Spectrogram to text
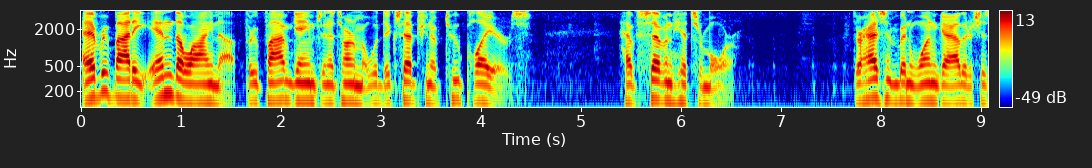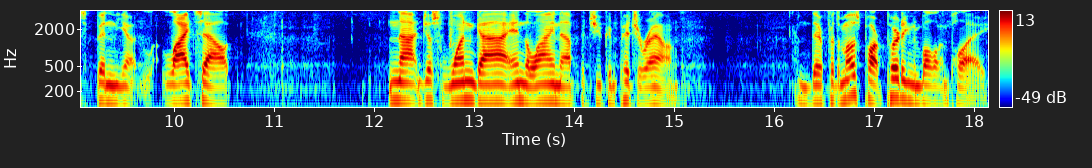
Everybody in the lineup through five games in a tournament, with the exception of two players, have seven hits or more. There hasn't been one guy that's just been you know, lights out. Not just one guy in the lineup that you can pitch around. They're for the most part putting the ball in play.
